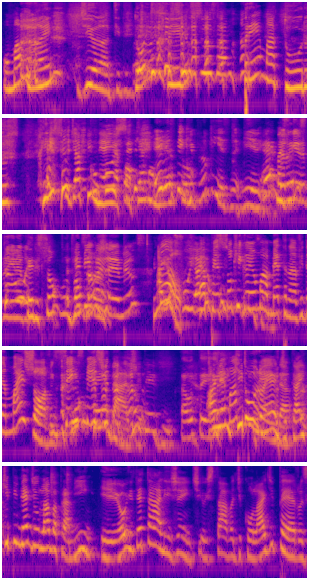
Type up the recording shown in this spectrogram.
uma mãe diante de dois filhos prematuros, risco de apneia a qualquer momento. Eles têm que ir pro Guiz, né? Gui? É, mas Pro eles Gui- pro estão, eles são, vão São gêmeos. Aí eu Não, fui- é aí a eu fui pessoa que ganhou uma 15. meta na vida mais jovem, seis Não meses de teve, idade. Não teve. Tá UTI. Aí a equipe ainda. médica, a equipe médica olhava para mim, eu, e detalhe, gente, eu estava de colar de pérolas,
